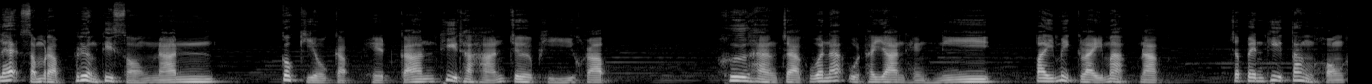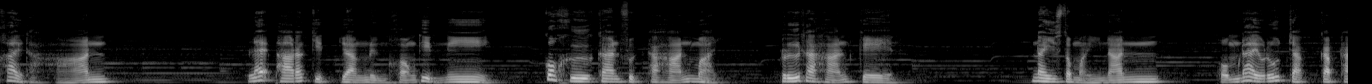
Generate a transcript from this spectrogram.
และสำหรับเรื่องที่สองนั้น ก็เกี่ยวกับเหตุการณ์ที่ทหารเจอผีครับ คือห่างจากวนอุทยานแห่งนี้ ไปไม่ไกลมากนัก จะเป็นที่ตั้งของค่ายทหาร และภารกิจอย่างหนึ่งของที่นี่ก็คือการฝึกทหารใหม่ หรือทหารเกณฑ์ ในสมัยนั้น ผมได้รู้จักกับท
